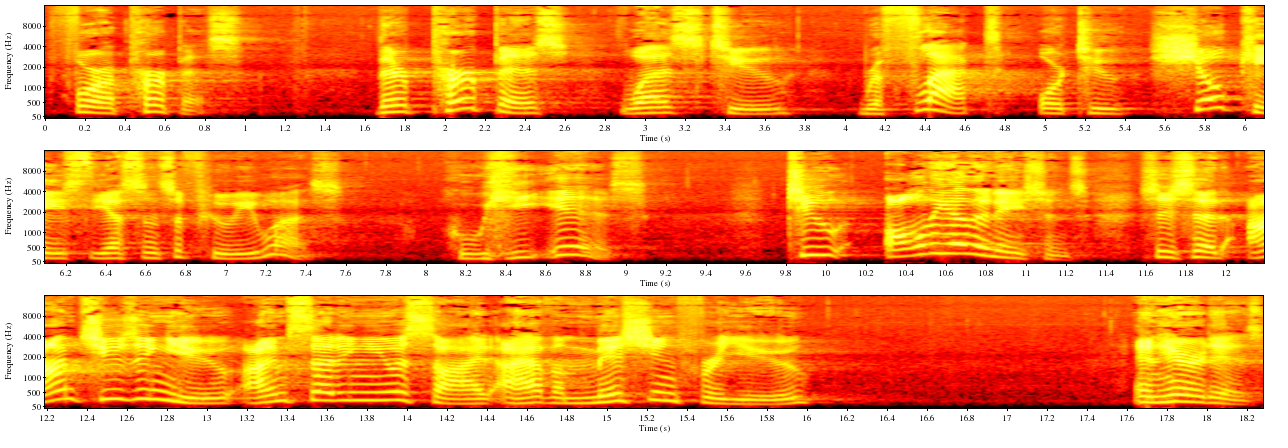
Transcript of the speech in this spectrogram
for a purpose. Their purpose was to reflect or to showcase the essence of who he was, who he is, to all the other nations. So he said, I'm choosing you, I'm setting you aside, I have a mission for you. And here it is.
